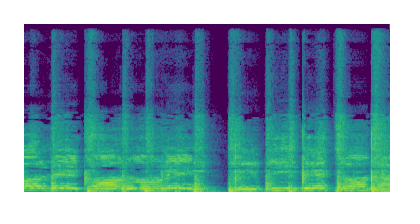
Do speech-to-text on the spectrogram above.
বলে কররে এ বিবেচনা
